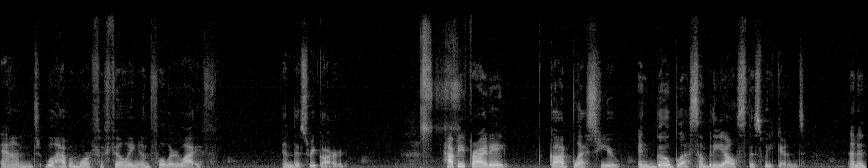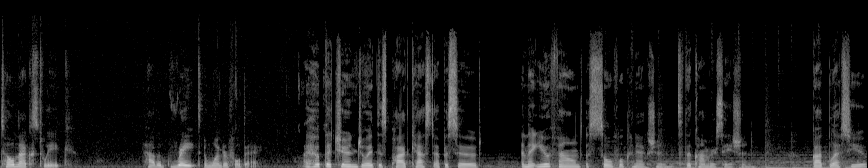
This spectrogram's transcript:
and we'll have a more fulfilling and fuller life in this regard. Happy Friday. God bless you, and go bless somebody else this weekend. And until next week, have a great and wonderful day. I hope that you enjoyed this podcast episode and that you have found a soulful connection to the conversation. God bless you,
